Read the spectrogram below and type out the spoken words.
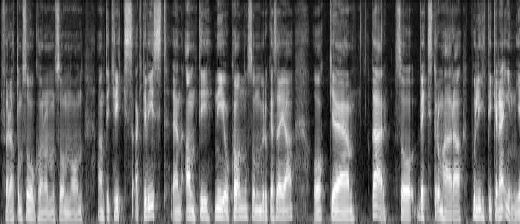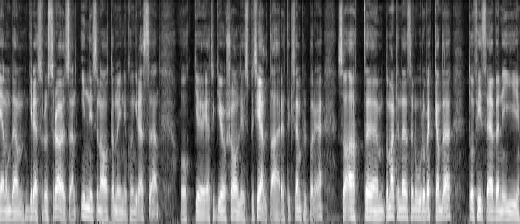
för att de såg honom som någon antikrigsaktivist, en anti-neokon som de brukar säga. Och eh, där så växte de här politikerna in genom den gräsrotsrörelsen in i senaten och in i kongressen. Och eh, jag tycker jag Charlie speciellt är ett exempel på det. Så att eh, de här tendenserna är oroväckande. De finns även i,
